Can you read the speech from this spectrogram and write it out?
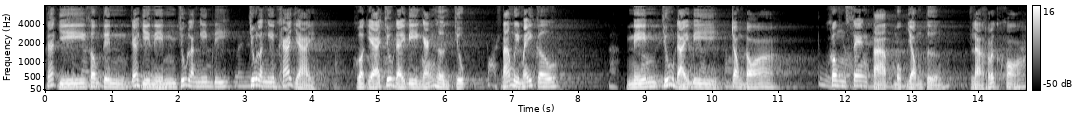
Các vị không tin, Các vị niệm chú Lăng Nghiêm đi. Chú Lăng Nghiêm khá dài. Hoặc giả chú Đại Bi ngắn hơn chút. Tám mươi mấy câu. Niệm chú Đại Bi Trong đó không xen tạp một vọng tưởng Là rất khó.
